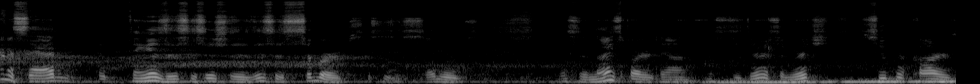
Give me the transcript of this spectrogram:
kind of sad. But thing is, this is this is this is suburbs. This is suburbs. This is a nice part of town. This is there are some rich super cars.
